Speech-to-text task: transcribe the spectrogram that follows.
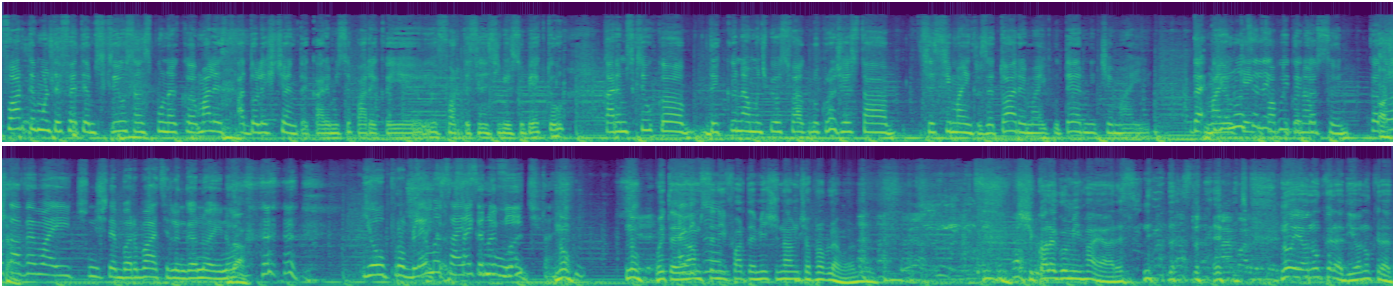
foarte multe fete îmi scriu să-mi spună că, mai ales adolescente, care mi se pare că e, e foarte sensibil subiectul, care îmi scriu că de când am început eu să fac lucrul acesta se simt mai încrezătoare, mai puternice, mai, Da, mai eu ok nu cu înțeleg, faptul uite, că, că, n-au sâni. că tot Așa. avem aici niște bărbați lângă noi, nu? Da. E o problemă Stai că- să ai stai că sâni nu-i văd, mici? stai. Nu, nu, uite, eu am Adică- sânii foarte mici și n-am nicio problemă. Nu. și colegul Mihai are sânii destul de mici. Nu, eu nu cred, eu nu cred.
